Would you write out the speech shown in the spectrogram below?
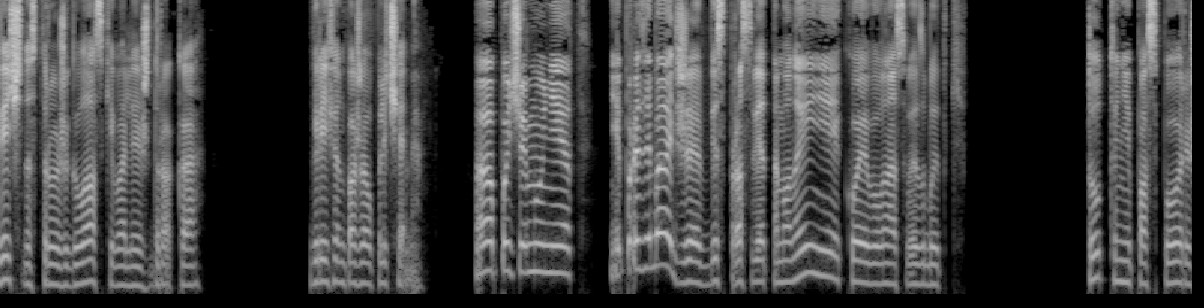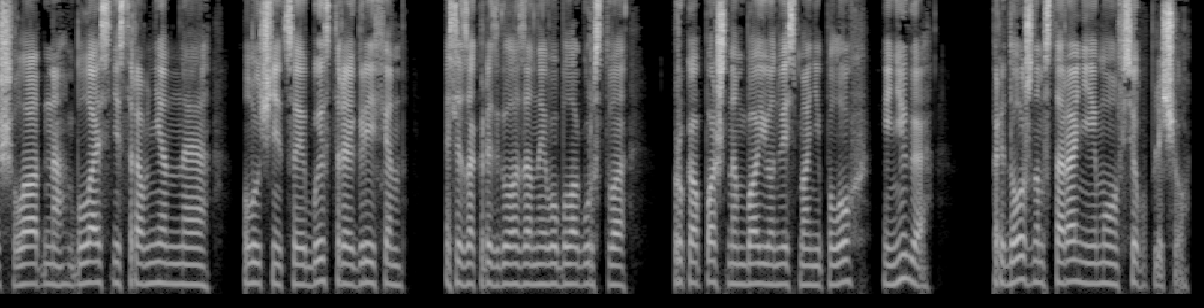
Вечно строишь глазки, валяешь дурака». Гриффин пожал плечами. «А почему нет? Не прозябать же в беспросветном унынии, коего у нас в избытке». Тут ты не поспоришь. Ладно, Блайс несравненная лучница и быстрая, Гриффин, если закрыть глаза на его балагурство, в рукопашном бою он весьма неплох, и Нига, при должном старании ему все по плечу.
